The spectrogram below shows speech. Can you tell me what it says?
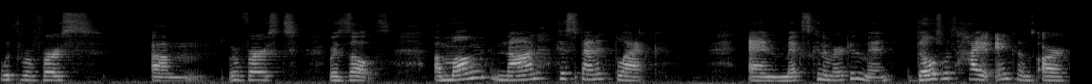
with reverse, um, reversed results among non-Hispanic Black and Mexican American men. Those with higher incomes are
